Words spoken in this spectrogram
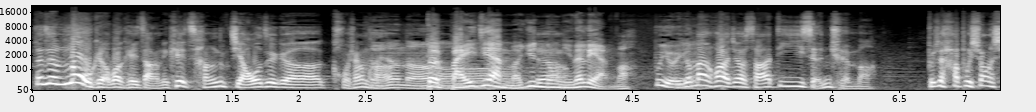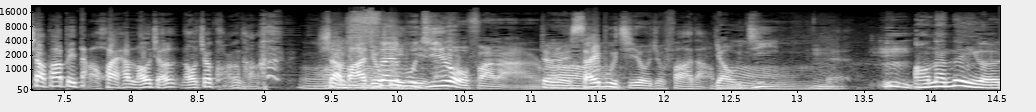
但是肉搞不好可以长，你可以常嚼这个口香糖。对，白剑嘛，运动你的脸嘛。不有一个漫画叫啥《第一神拳》吗？不是他不希望下巴被打坏，他老嚼老嚼口香糖，下巴就腮部肌，肉发达，是吧对不对？腮部肌肉就发达。咬肌，哦，那那个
